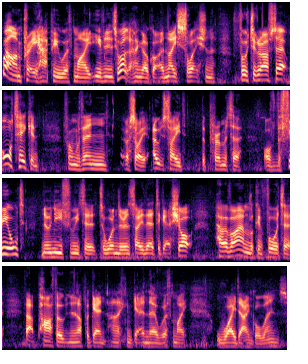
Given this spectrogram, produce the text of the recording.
Well, I'm pretty happy with my evening's work. I think I've got a nice selection of photographs there, all taken from within, oh, sorry, outside the perimeter of the field. No need for me to, to wander inside there to get a shot. However, I am looking forward to that path opening up again and I can get in there with my wide angle lens.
